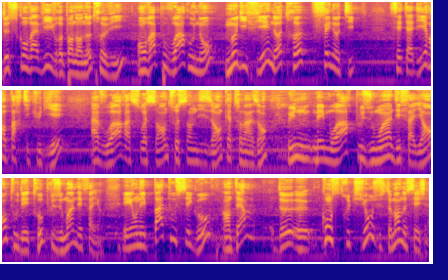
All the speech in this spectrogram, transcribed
de ce qu'on va vivre pendant notre vie, on va pouvoir ou non modifier notre phénotype, c'est-à-dire en particulier avoir à 60, 70 ans, 80 ans, une mémoire plus ou moins défaillante ou des troubles plus ou moins défaillants. Et on n'est pas tous égaux en termes de euh, construction justement de ces gènes.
